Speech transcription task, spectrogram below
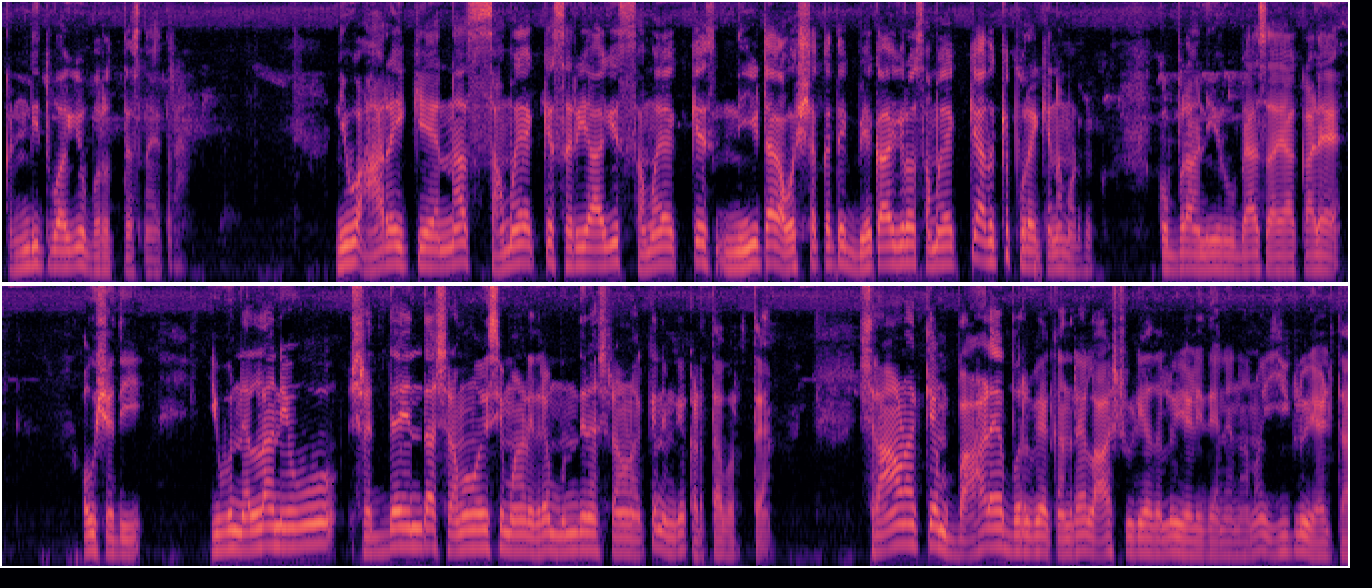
ಖಂಡಿತವಾಗಿಯೂ ಬರುತ್ತೆ ಸ್ನೇಹಿತರೆ. ನೀವು ಆರೈಕೆಯನ್ನು ಸಮಯಕ್ಕೆ ಸರಿಯಾಗಿ, ಸಮಯಕ್ಕೆ ನೀಟಾಗಿ, ಅವಶ್ಯಕತೆಗೆ ಬೇಕಾಗಿರೋ ಸಮಯಕ್ಕೆ ಅದಕ್ಕೆ ಪೂರೈಕೆಯನ್ನು ಮಾಡಬೇಕು. ಗೊಬ್ಬರ, ನೀರು, ಬೇಸಾಯ, ಕಳೆ, ಔಷಧಿ ಇವನ್ನೆಲ್ಲ ನೀವು ಶ್ರದ್ಧೆಯಿಂದ ಶ್ರಮವಹಿಸಿ ಮಾಡಿದರೆ ಮುಂದಿನ ಶ್ರಾವಣಕ್ಕೆ ನಿಮಗೆ ಕಡ್ತಾ ಬರುತ್ತೆ. ಶ್ರಾವಣಕ್ಕೆ ಬಾಳೆ ಬರಬೇಕಂದ್ರೆ ಲಾಸ್ಟ್ ವಿಡಿಯೋದಲ್ಲೂ ಹೇಳಿದ್ದೇನೆ ನಾನು, ಈಗಲೂ ಹೇಳ್ತಾ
